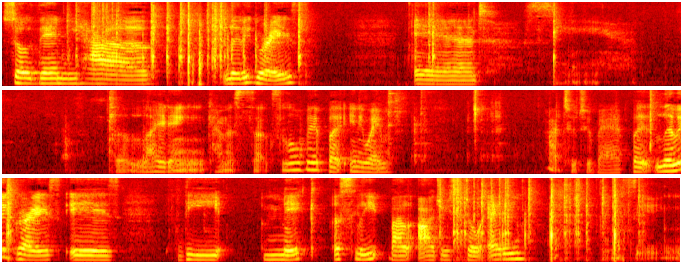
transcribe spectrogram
So then we have Lily Grace. And see. The lighting kind of sucks a little bit. But anyway, not too, too bad. But Lily Grace is the Mick Asleep by Adrie Stoete. Let me see.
